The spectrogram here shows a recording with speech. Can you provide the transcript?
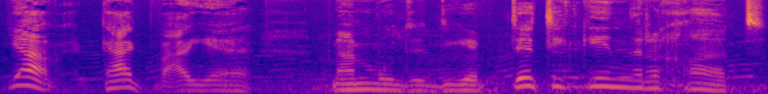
Ja, kijk, wij, mijn moeder die heeft 13 kinderen gehad.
